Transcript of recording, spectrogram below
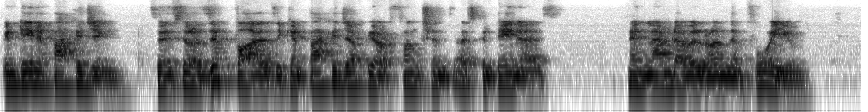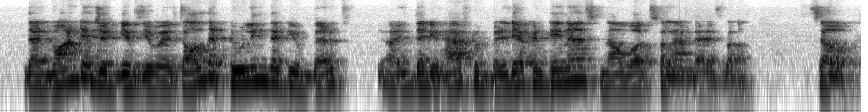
container packaging. So instead of zip files, you can package up your functions as containers, and Lambda will run them for you the advantage it gives you is all the tooling that you built, uh, that you have to build your containers now works for Lambda as well. So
